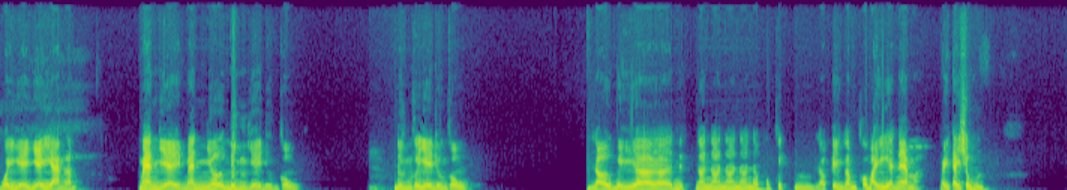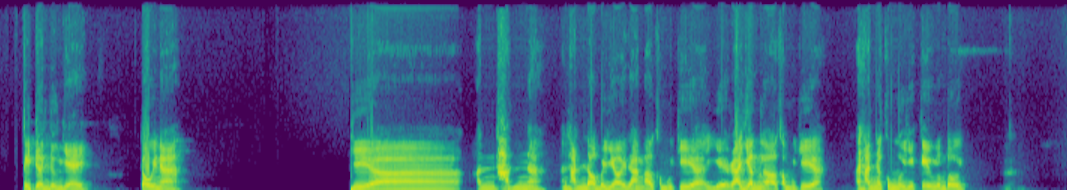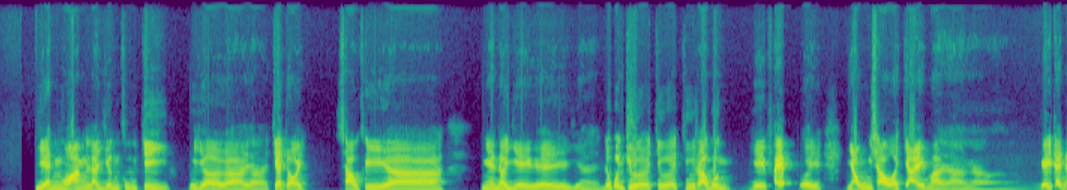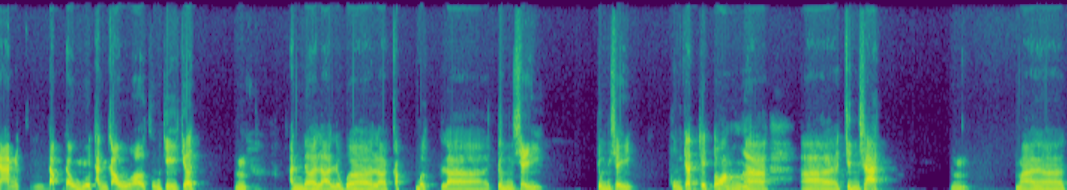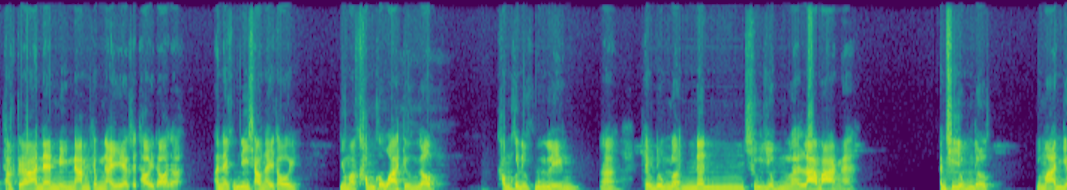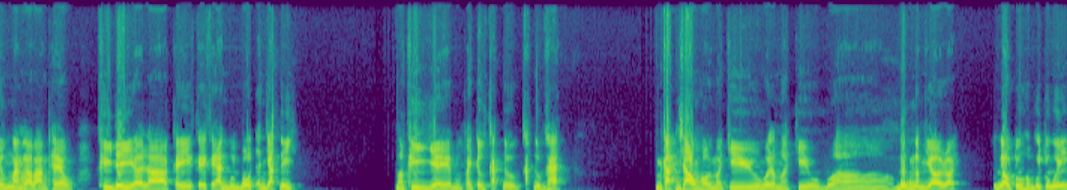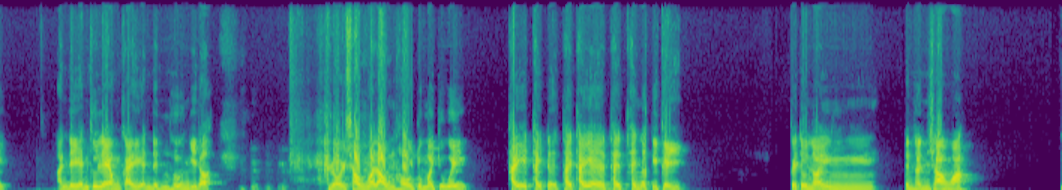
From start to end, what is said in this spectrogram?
quay về dễ dàng lắm. Mấy anh về mấy anh nhớ đừng về đường cũ. Đừng có về đường cũ. Lỡ bị uh, địch nó nó nó nó nó phục kích là phiền lắm có bảy anh em à bảy tay súng. Cái trên đường về tôi nè với uh, anh hạnh nè. Anh hạnh đó bây giờ đang ở campuchia về ra dân ở campuchia anh hạnh nó cũng người việt kiều giống tôi. Với anh ngoan là dân củ chi bây giờ uh, chết rồi. Sau khi uh, nghe nói về, về, về lúc anh chưa chưa chưa ra quân về phép rồi nhậu sau á chạy mà uh, gây tai nạn đập đầu vô thành cầu ở củ chi chết ừ. anh đó là lúc đó là cấp bậc là trung sĩ trung sĩ phụ trách cái toán à, à, trinh sát ừ mà thật ra anh em miền Nam trong này á, cái thời đó đó anh này cũng đi sau này thôi nhưng mà không có qua trường lớp không có được huấn luyện đó. theo đúng nên sử dụng la bàn á anh sử dụng được nhưng mà anh vẫn mang la bàn theo khi đi á, là cái cái cái anh buôn bốt anh dắt đi mà khi về mình phải tự cắt đường cắt đường khác. Mình cắt sao hồi mà chiều với mà chiều à, bốn uh, năm giờ rồi lúc đầu tôi không có chú ý. Ảnh đi ảnh cứ leo một cây ảnh định hướng gì đó. Rồi sau mới đầu hồi tôi mới chú ý. Thấy thấy thấy thấy thấy, thấy nó kỳ kỳ. Cái tôi nói ừ, tình hình sao quá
